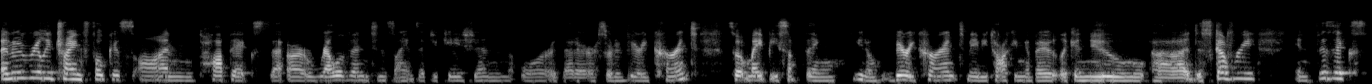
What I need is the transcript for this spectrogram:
And we really try and focus on topics that are relevant in science education or that are sort of very current. So it might be something, you know, very current, maybe talking about like a new uh, discovery in physics,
